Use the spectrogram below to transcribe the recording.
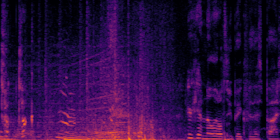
Tuk, Tuk. You're getting a little too big for this, bud.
